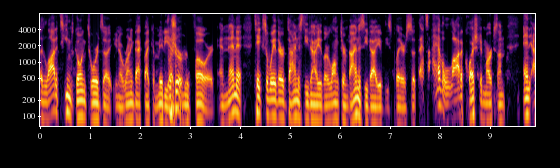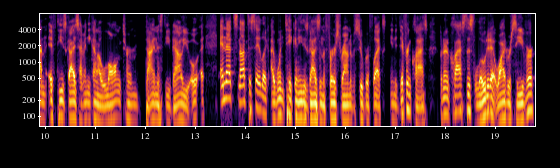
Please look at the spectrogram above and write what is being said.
a lot of teams going towards a, you know, running back by committee For as sure. move forward. And then it takes away their dynasty value, their long term dynasty value of these players. So that's, I have a lot of question marks on, and, and if these guys have any kind of long term dynasty value. Or, and that's not to say like I wouldn't take any of these guys in the first round of a super flex in a different class, but in a class this loaded at wide receiver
